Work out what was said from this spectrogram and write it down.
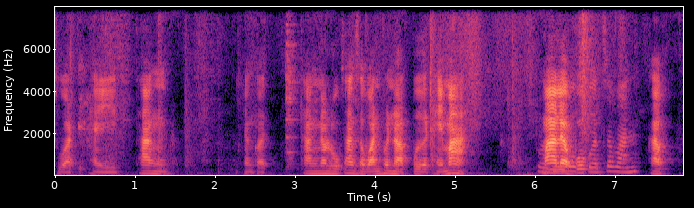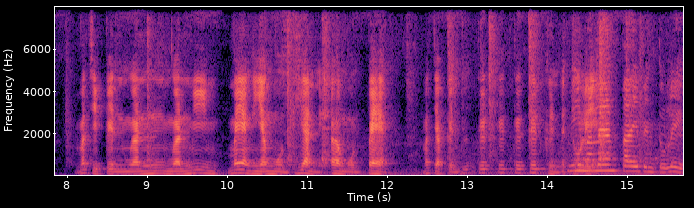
สวดให้ ทางหยังก็ทางนรกทางสวรรค์เพิ่นน่ะเปิดให้มา มาแล้วปุ๊บ เปิดสวรรค์ครับ มันสิเป็นเหมือนเหมือนมีแม่งอีหยังหมุนเทียนเนี่ยเออหมุนแป้ง มันจะเป็นตึ๊ดตึ๊ดตึ๊ดตึ๊ดตึ๊ดขึ้นเป็นมีตัวเลแมข ลงไตเป็นตัวเลข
